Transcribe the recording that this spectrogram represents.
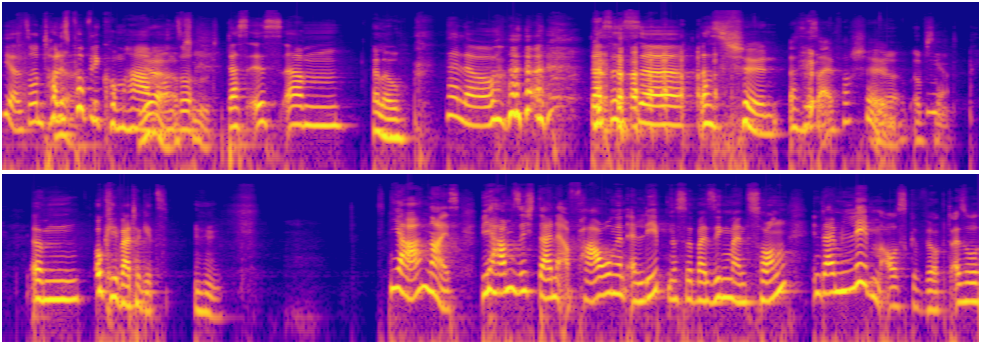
hier so ein tolles Ja. Publikum haben Ja, und so. absolut. Das ist, ähm, Hello. hello. das ist, äh, das ist schön. Das ist einfach schön. Ja, absolut. Ähm, okay, weiter geht's. Mhm. Ja, nice. Wie haben sich deine Erfahrungen, Erlebnisse bei Sing Mein Song in deinem Leben ausgewirkt? Also,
